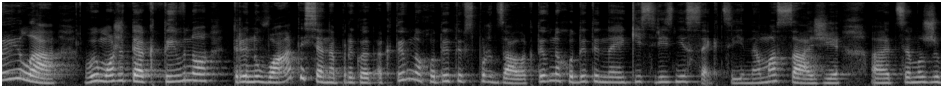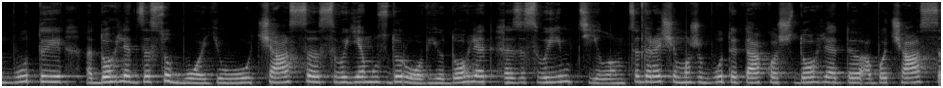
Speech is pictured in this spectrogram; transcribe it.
Сила. Ви можете активно тренуватися, наприклад, активно ходити в спортзал, активно ходити на якісь різні секції, на масажі. Е, Це може бути догляд за собою, час своєму здоров'ю, догляд за своїм тілом. Це, до речі, може бути також догляд або час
